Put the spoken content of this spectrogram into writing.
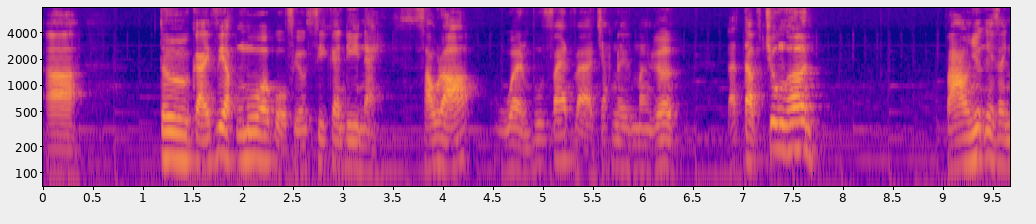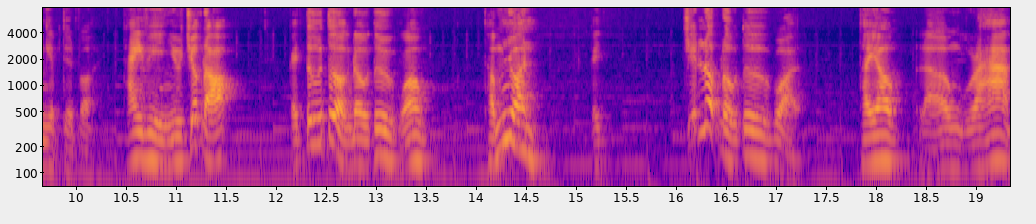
À, từ cái việc mua cổ phiếu C Candy này, sau đó Warren Buffett và Charlie Munger đã tập trung hơn vào những cái doanh nghiệp tuyệt vời. Thay vì như trước đó, cái tư tưởng đầu tư của ông, thấm nhuần cái chiến lược đầu tư của thầy ông là ông Graham.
